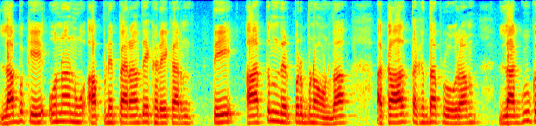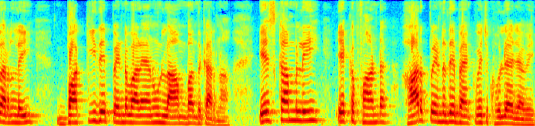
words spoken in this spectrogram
ਲੱਭ ਕੇ ਉਹਨਾਂ ਨੂੰ ਆਪਣੇ ਪੈਰਾਂ ਤੇ ਖੜੇ ਕਰਨ ਤੇ ਆਤਮ ਨਿਰਭਰ ਬਣਾਉਣ ਦਾ ਅਕਾਲ ਤਖਤ ਦਾ ਪ੍ਰੋਗਰਾਮ ਲਾਗੂ ਕਰਨ ਲਈ ਬਾਕੀ ਦੇ ਪਿੰਡ ਵਾਲਿਆਂ ਨੂੰ ਲਾਮਬੰਦ ਕਰਨਾ। ਇਸ ਕੰਮ ਲਈ ਇੱਕ ਫੰਡ ਹਰ ਪਿੰਡ ਦੇ ਬੈਂਕ ਵਿੱਚ ਖੋਲ੍ਹਿਆ ਜਾਵੇ,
